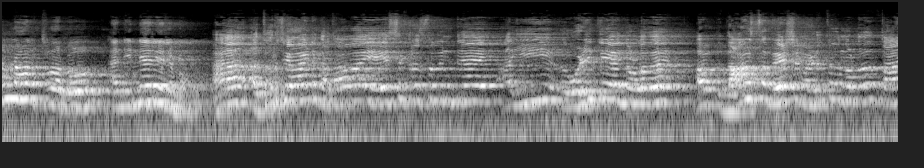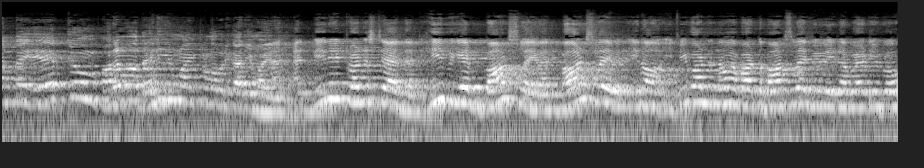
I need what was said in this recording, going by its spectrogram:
unalterable and inalienable. തീർച്ചയായിട്ടും കർത്താവായ യേശു ക്രിസ്തുവിന്റെ ഈ ഒഴുക്ക് എന്നുള്ളത് ദാസവേഷം എടുത്തു എന്നുള്ളത് താന്റെ ഏറ്റവും പരമദയനീയമായിട്ടുള്ള ഒരു കാര്യമായിരുന്നു and we need to understand that he became bond slave, and bond slave, you know, if you want to know about the bond slave, you know, where do you go?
